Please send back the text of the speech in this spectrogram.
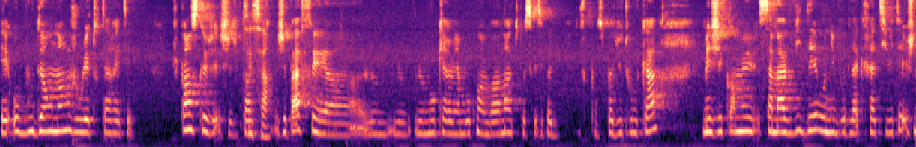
et au bout d'un an, je voulais tout arrêter. Je pense que j'ai pas, pas fait euh, le, mot qui revient beaucoup un burn-out parce que c'est pas, je pense pas du tout le cas, mais j'ai quand même, ça m'a vidé au niveau de la créativité. Je,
